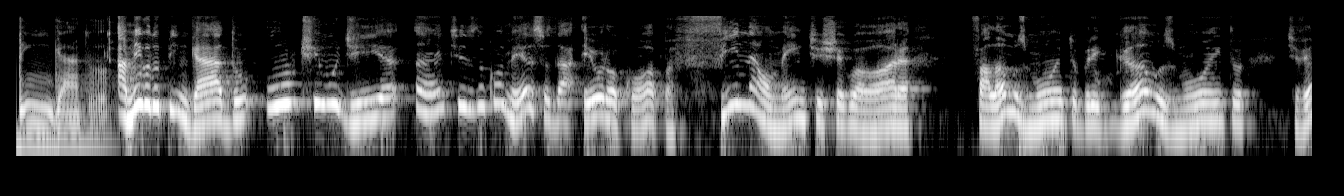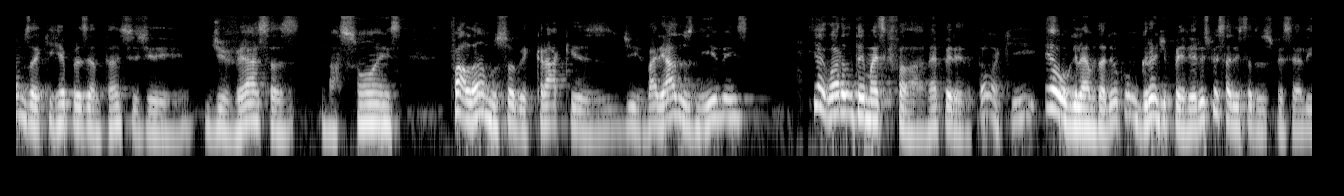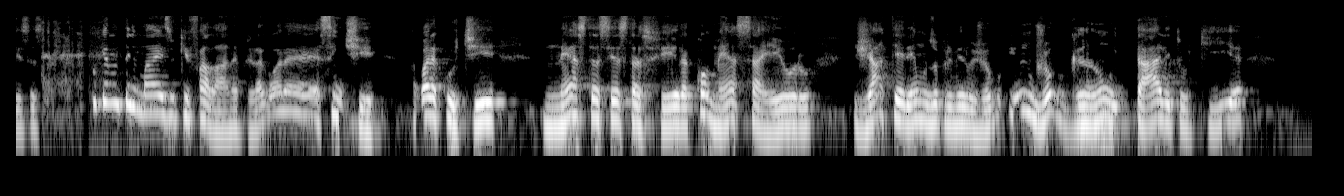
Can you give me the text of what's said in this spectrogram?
Pingado. Amigo do Pingado, último dia antes do começo da Eurocopa. Finalmente chegou a hora. Falamos muito, brigamos muito. Tivemos aqui representantes de diversas nações. Falamos sobre craques de variados níveis. E agora não tem mais o que falar, né, Pereira? Estamos aqui, eu, Guilherme Tadeu, com o grande Pereira, especialista dos especialistas, porque não tem mais o que falar, né, Pereira? Agora é sentir Agora é curtir. Nesta sexta-feira começa a Euro. Já teremos o primeiro jogo e um jogão Itália e Turquia.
